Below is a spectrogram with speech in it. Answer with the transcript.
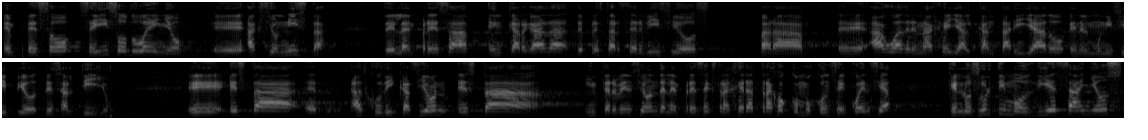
empezó, se hizo dueño, eh, accionista de la empresa encargada de prestar servicios para eh, agua, drenaje y alcantarillado en el municipio de Saltillo. Eh, esta adjudicación, esta intervención de la empresa extranjera trajo como consecuencia que en los últimos 10 años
